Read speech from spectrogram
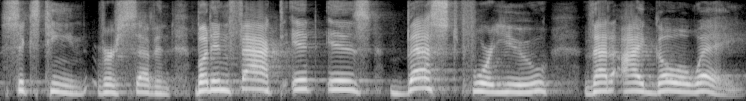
16, verse 7. But in fact, it is best for you that I go away.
